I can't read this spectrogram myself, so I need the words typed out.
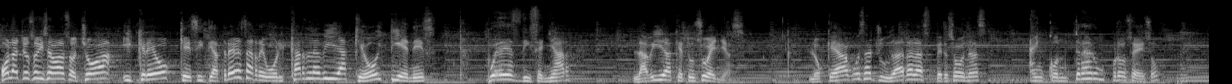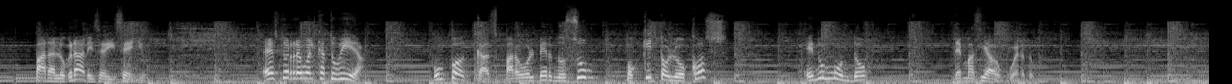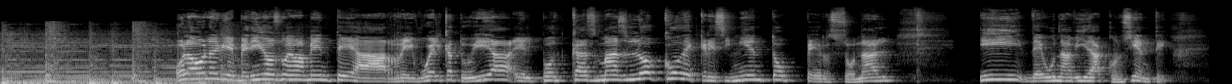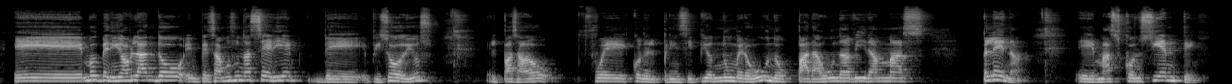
Hola, yo soy Sebas Ochoa y creo que si te atreves a revolcar la vida que hoy tienes, puedes diseñar la vida que tú sueñas. Lo que hago es ayudar a las personas a encontrar un proceso para lograr ese diseño. Esto es Revuelca tu vida, un podcast para volvernos un poquito locos en un mundo demasiado cuerdo. Hola, hola y bienvenidos nuevamente a Revuelca tu vida, el podcast más loco de crecimiento personal y de una vida consciente. Eh, hemos venido hablando, empezamos una serie de episodios. El pasado fue con el principio número uno para una vida más plena, eh, más consciente.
